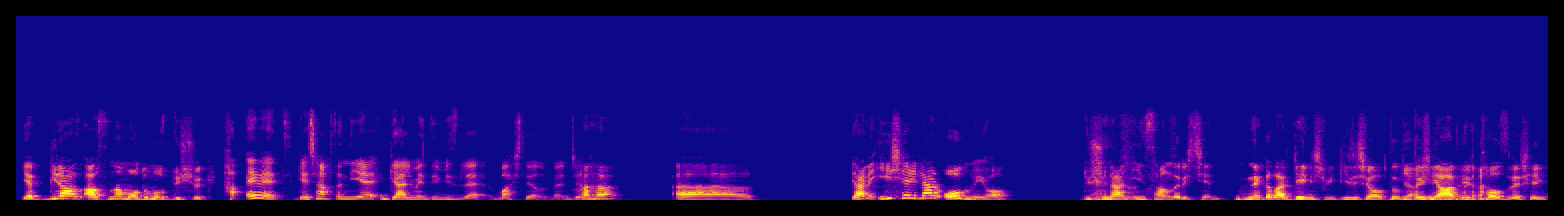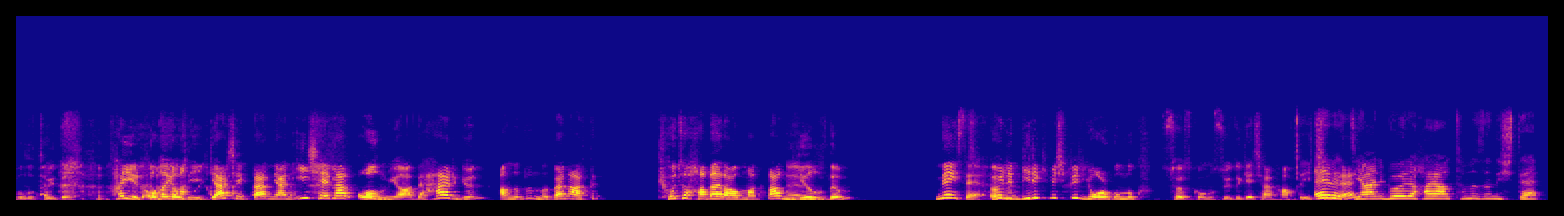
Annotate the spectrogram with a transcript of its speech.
Ya biraz aslında modumuz düşük. Ha, evet. Geçen hafta niye gelmediğimizle başlayalım bence. Ee, yani iyi şeyler olmuyor. Düşünen insanlar için. Ne kadar geniş bir giriş oldu. Gerçekten. Dünya bir toz ve şey bulutuydu. Hayır olay o değil. Gerçekten yani iyi şeyler olmuyor abi. Her gün anladın mı? Ben artık kötü haber almaktan Evet. yıldım. Neyse öyle birikmiş bir yorgunluk söz konusuydu geçen hafta içinde. Evet yani böyle hayatımızın işte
